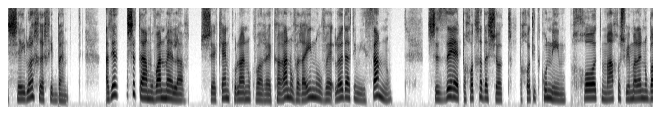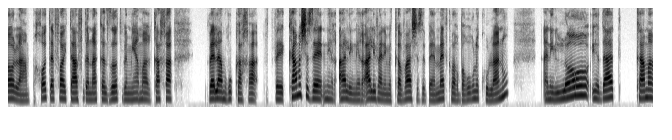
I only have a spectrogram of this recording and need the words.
שהיא לא הכרחית בהם. אז יש את המובן מאליו, שכן, כולנו כבר אה, קראנו וראינו, ולא יודעת אם יישמנו, שזה פחות חדשות, פחות עדכונים, פחות מה חושבים עלינו בעולם, פחות איפה הייתה הפגנה כזאת ומי אמר ככה ואלה אמרו ככה. וכמה שזה נראה לי, נראה לי, ואני מקווה שזה באמת כבר ברור לכולנו, אני לא יודעת כמה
